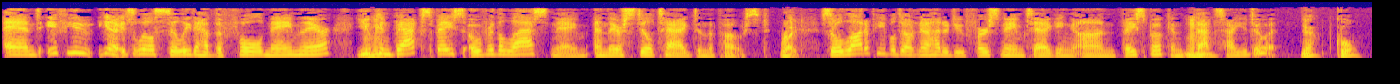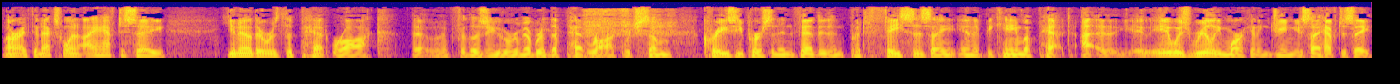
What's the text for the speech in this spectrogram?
And if you, you know, it's a little silly to have the full name there. You Mm-hmm. can backspace over the last name and they're still tagged in the post. Right. So a lot of people don't know how to do first name tagging on Facebook and Mm-hmm. that's how you do it. Yeah, cool. All right, the next one I have to say, you know, there was the pet rock that for those of you who remember the pet rock, which some crazy person invented and put faces I, and it became a pet. I, it, it was really marketing genius, I have to say,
